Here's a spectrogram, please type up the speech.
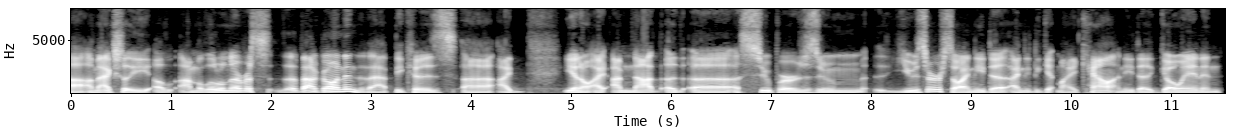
Uh, I'm actually I'm a little nervous about going into that because uh, I, you know, I I'm not a, a, super Zoom user, so I need to I need to get my account. I need to go in and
